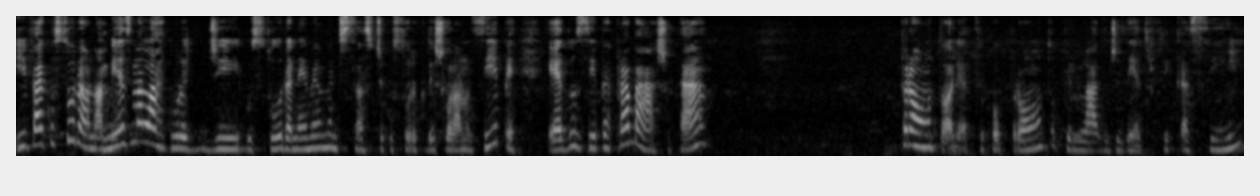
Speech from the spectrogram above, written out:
e vai costurando. A mesma largura de costura, né? A mesma distância de costura que deixou lá no zíper, é do zíper para baixo, tá? Pronto, olha, ficou pronto. Pelo lado de dentro fica assim.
